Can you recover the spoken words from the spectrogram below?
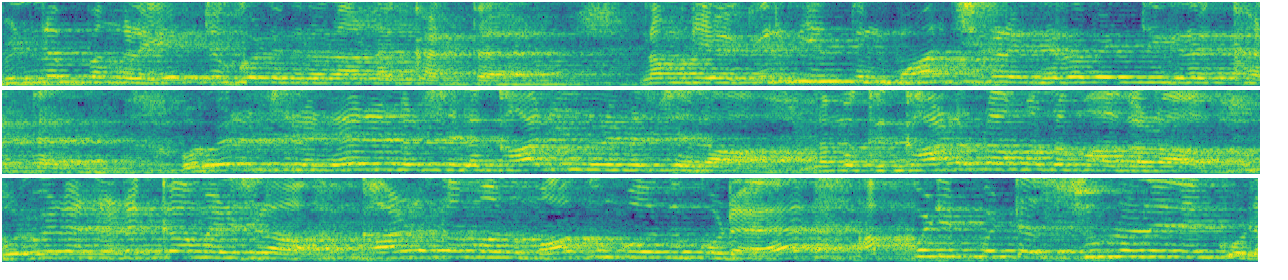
விண்ணப்பங்களை ஏற்றுக்கொள்ளுகிறதான கர்த்தர். நம்முடைய இருதயத்தின் மாட்சிகளை நிறைவேற்றுகிற கர்த்தர். ஒருவேளை சில நேரங்கள் சில காரியங்கள் என்ன செய்யலாம் நமக்கு காலதாமதம் ஆகலாம் ஒருவேளை நடக்காம என்ன செய்யலாம் காலதாமதம் ஆகும்போது கூட அப்படிப்பட்ட சூழ்நிலையில கூட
